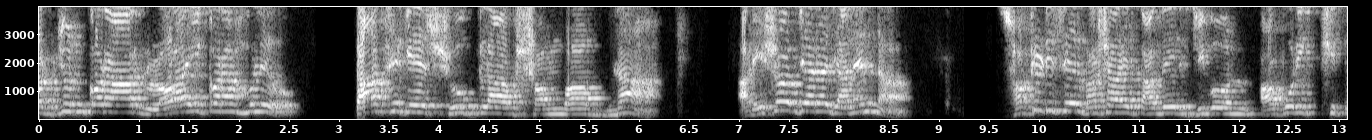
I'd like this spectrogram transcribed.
অর্জন করার, লড়াই করা হলেও তা থেকে সুখ লাভ সম্ভব না। আর এসব যারা জানেন না, সক্রেটিসের ভাষায় তাদের জীবন অপরীক্ষিত।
